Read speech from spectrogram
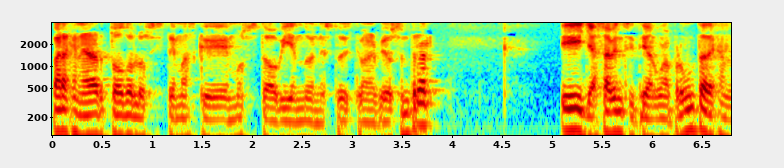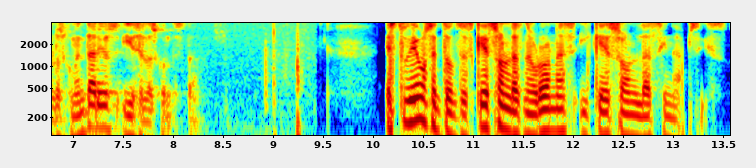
para generar todos los sistemas que hemos estado viendo en este sistema nervioso central. Y ya saben, si tienen alguna pregunta, déjenla en los comentarios y se las contestamos. Estudiamos entonces qué son las neuronas y qué son las sinapsis.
